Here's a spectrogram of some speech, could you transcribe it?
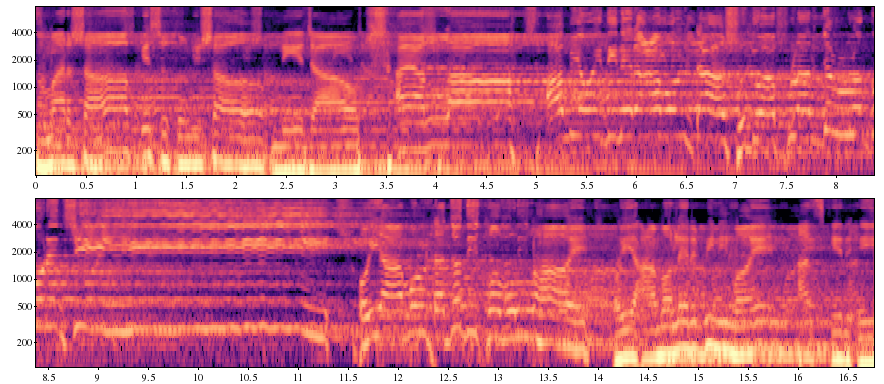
তোমার সব কিছু তুমি সব নিয়ে যাও। আল্লাহ, আমি ওই দিনের আমলটা শুধু আপনার জন্য করেছি। ওই আমলটা যদি কবুল হয়, ওই আমলের বিনিময়ে আজকের এই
